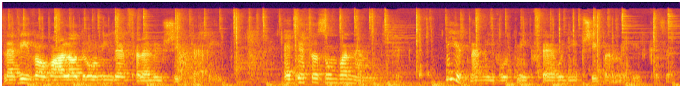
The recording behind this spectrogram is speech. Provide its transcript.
levéve a válladról minden felelősség terét. Egyet azonban nem értek. Miért nem hívott még fel, hogy épségben megérkezett?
